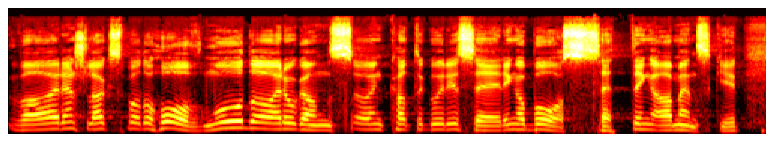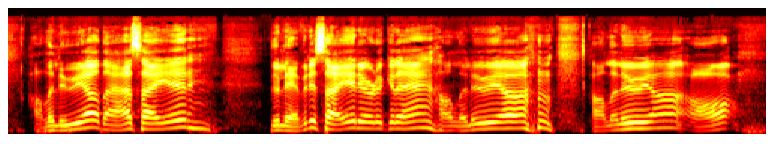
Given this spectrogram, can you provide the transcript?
var en slags både hovmod og arroganse og en kategorisering og båssetting av mennesker. Halleluja, det er seier. Du lever i seier, gjør du ikke det? Halleluja, halleluja. Ja.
